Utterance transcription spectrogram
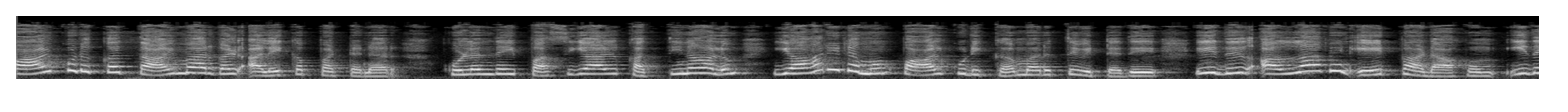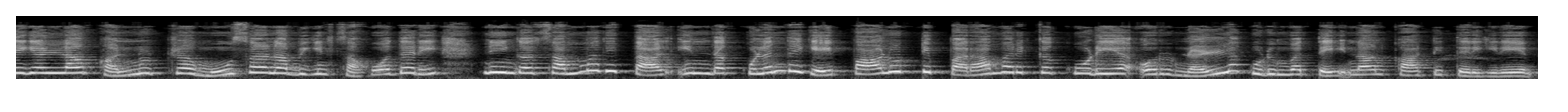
பால் கொடுக்க தாய்மார்கள் அழைக்கப்பட்டனர். குழந்தை பசியால் கத்தினாலும் யாரிடமும் பால் குடிக்க மறுத்துவிட்டது. இது அல்லாவின் ஏற்பாடாகும். இதையெல்லாம் கண்ணுற்ற மூசா நபியின் சகோதரி நீங்கள் சம்மதித்தால் இந்த குழந்தையை பாலூட்டி பராமரிக்கக்கூடிய ஒரு நல்ல குடும்பத்தை நான் காட்டித் தருகிறேன்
